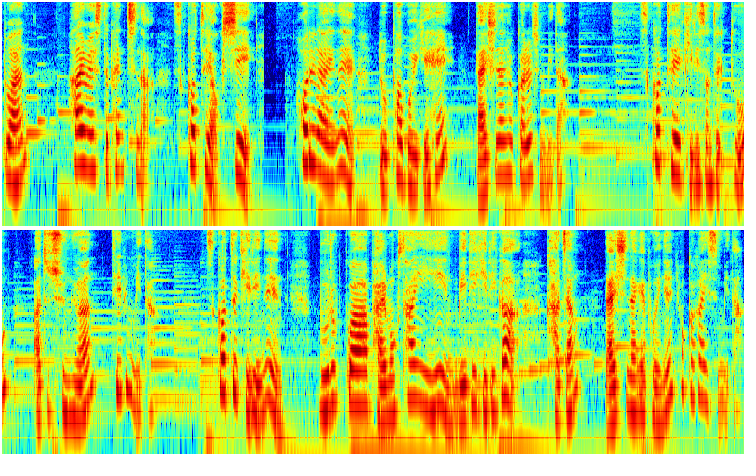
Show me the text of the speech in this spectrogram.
또한 하이웨스트 팬츠나 스커트 역시 허리 라인을 높아 보이게 해 날씬한 효과를 줍니다. 스커트의 길이 선택도 아주 중요한 팁입니다. 스커트 길이는 무릎과 발목 사이인 미디 길이가 가장 날씬하게 보이는 효과가 있습니다.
